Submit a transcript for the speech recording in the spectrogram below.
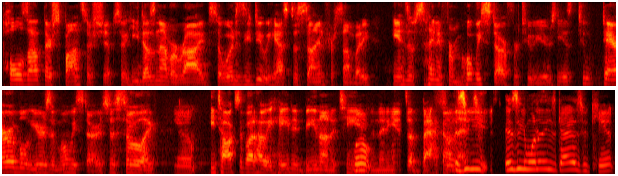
pulls out their sponsorship, so he doesn't have a ride. So what does he do? He has to sign for somebody. He ends up signing for Movistar for two years. He has two terrible years at Movistar. It's just so like Yeah. he talks about how he hated being on a team, Well, and then he ends up back so on Is that. he team. is he one of these guys who can't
